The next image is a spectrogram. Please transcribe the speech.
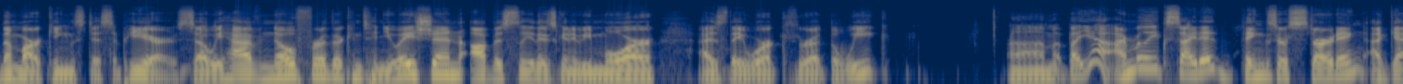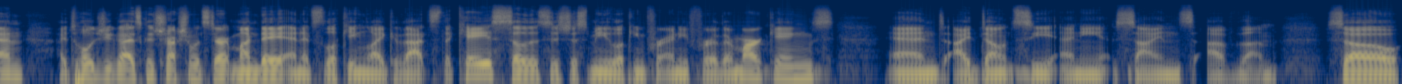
the markings disappear. So we have no further continuation. Obviously, there's going to be more as they work throughout the week. Um, but yeah, I'm really excited. Things are starting. Again, I told you guys construction would start Monday, and it's looking like that's the case. So this is just me looking for any further markings, and I don't see any signs of them. So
